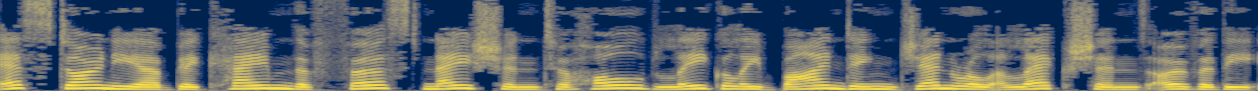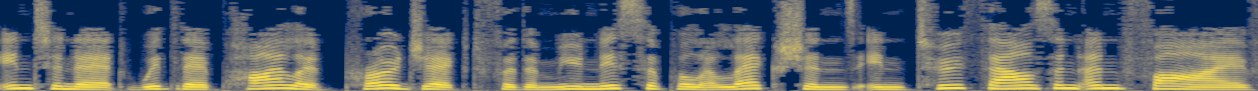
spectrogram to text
Estonia became the first nation to hold legally binding general elections over the Internet with their pilot project for the municipal elections in 2005.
